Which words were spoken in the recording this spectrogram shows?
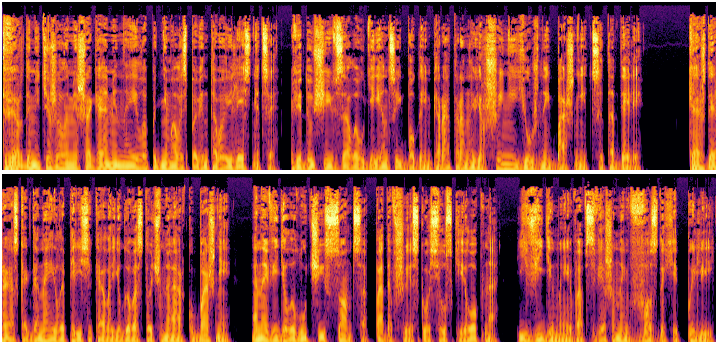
Твердыми тяжелыми шагами Наила поднималась по винтовой лестнице, ведущей в зал аудиенций бога-императора на вершине южной башни цитадели. Каждый раз, когда Наила пересекала юго-восточную арку башни, она видела лучи солнца, падавшие сквозь узкие окна и видимые во взвешенной в воздухе пыли.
